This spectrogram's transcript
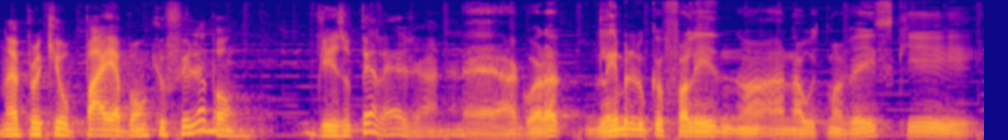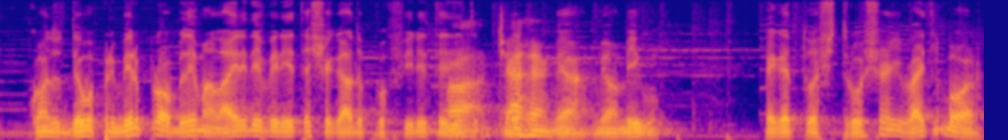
Não é porque o pai é bom que o filho é bom. Diz o Pelé já, né? É, agora, lembra do que eu falei na, na última vez, que quando deu o primeiro problema lá, ele deveria ter chegado pro filho e ter Ó, dito, te arranca. meu, meu amigo, pega tuas trouxas e vai-te embora.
